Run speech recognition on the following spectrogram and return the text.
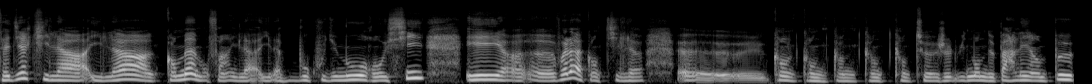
C'est-à-dire qu'il a, il a quand même, enfin, il a, il a beaucoup d'humour aussi. Et euh, euh, voilà, quand il, euh, quand, quand, quand, quand, je lui demande de parler un peu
